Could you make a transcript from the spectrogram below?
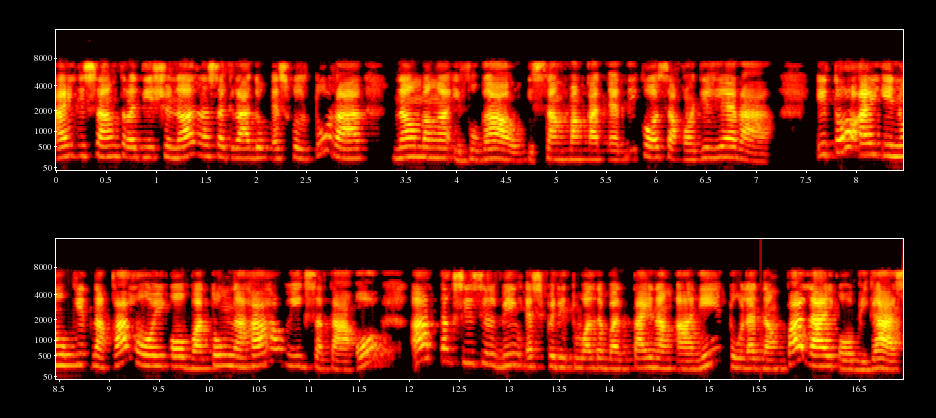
ay isang tradisyonal na sagradong eskultura ng mga Ifugao, isang pangkat etniko sa Cordillera. Ito ay inukit na kahoy o batong nahahawig sa tao at nagsisilbing espiritual na bantay ng ani tulad ng palay o bigas.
